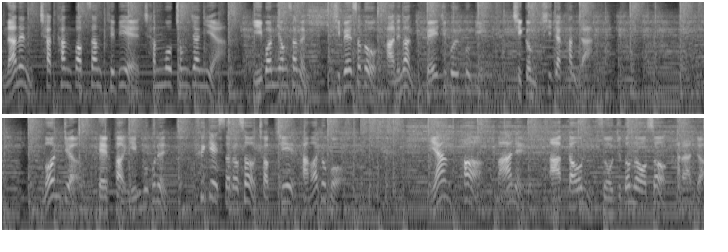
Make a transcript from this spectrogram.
나는 착한 법상 TV의 참모 총장이야. 이번 영상은 집에서도 가능한 돼지불고기 지금 시작한다. 먼저 대파 인부분은 크게 썰어서 접시에 담아두고 양파, 마늘, 아까운 소주도 넣어서 갈아줘.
